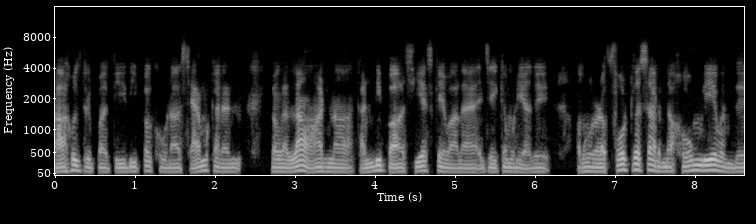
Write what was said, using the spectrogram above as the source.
ராகுல் திரிபாதி, தீபக் ஹூடா, சாம் கரன் இவங்கெல்லாம் ஆடினா கண்டிப்பா சிஎஸ்கேவால ஜெயிக்க முடியாது. அவங்களோட ஃபோர்ட்ரஸாக இருந்த ஹோம்லயே வந்து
